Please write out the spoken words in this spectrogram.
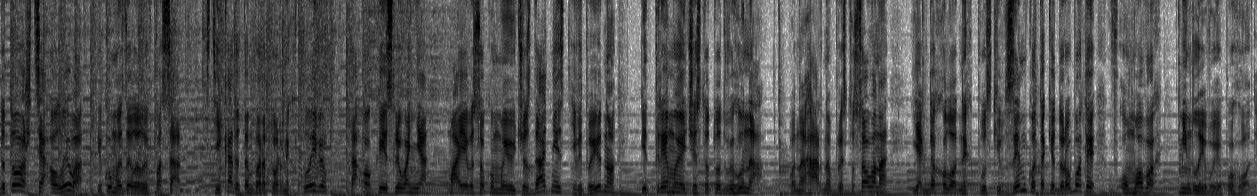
До того ж, ця олива, яку ми залили в Passat, стійка до температурних впливів та окислювання, має високу миючу здатність і відповідно підтримує чистоту двигуна. Вона гарно пристосована як до холодних пусків взимку, так і до роботи в умовах мінливої погоди.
